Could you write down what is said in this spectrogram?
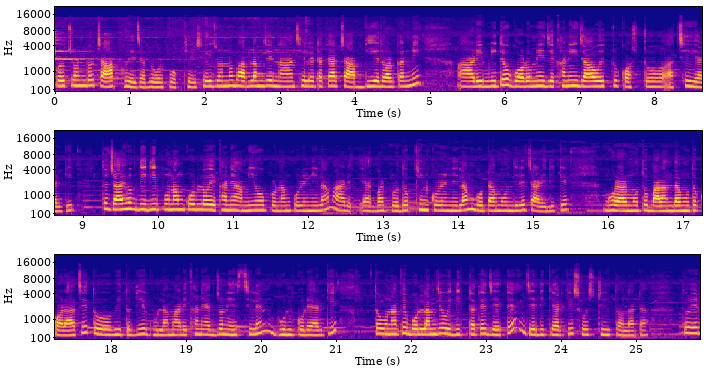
প্রচণ্ড চাপ হয়ে যাবে ওর পক্ষে। সেই জন্য ভাবলাম যে, না, ছেলেটাকে আর চাপ দিয়ে দরকার নেই। আর এমনিতেও গরমে যেখানেই যাও একটু কষ্ট আছেই আর কি। তো যাই হোক, দিদি প্রণাম করল, এখানে আমিও প্রণাম করে নিলাম আর একবার প্রদক্ষিণ করে নিলাম। গোটা মন্দিরে চারিদিকে ঘোরার মতো, বারান্দা মতো করা আছে, তো ভিতর দিয়ে ঘুরলাম। আর এখানে একজন এসছিলেন ভুল করে আর কি। তো ওনাকে বললাম যে ওই দিকটাতে যেতে, যেদিকে আর কি ষষ্ঠী তলাটা। তো এর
